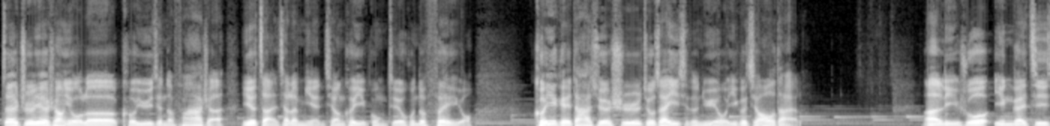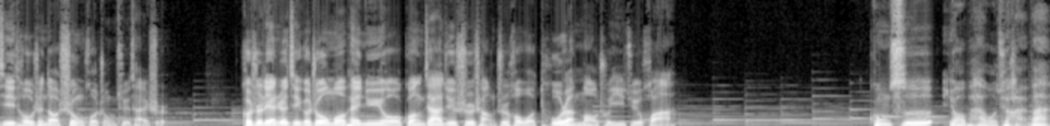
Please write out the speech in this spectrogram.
在职业上有了可预见的发展，也攒下了勉强可以供结婚的费用，可以给大学时就在一起的女友一个交代了。按理说应该积极投身到生活中去才是，可是连着几个周末陪女友逛家居市场之后，我突然冒出一句话。公司要派我去海外。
